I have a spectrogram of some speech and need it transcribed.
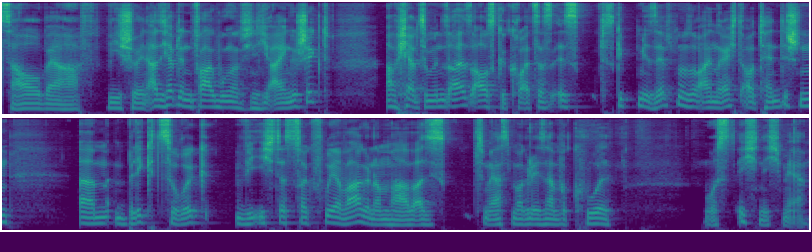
Zauberhaft, wie schön. Also ich habe den Fragebogen natürlich nicht eingeschickt, aber ich habe zumindest alles ausgekreuzt. Das, ist, das gibt mir selbst nur so einen recht authentischen ähm, Blick zurück, wie ich das Zeug früher wahrgenommen habe, als ich es zum ersten Mal gelesen habe. Cool, wusste ich nicht mehr.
